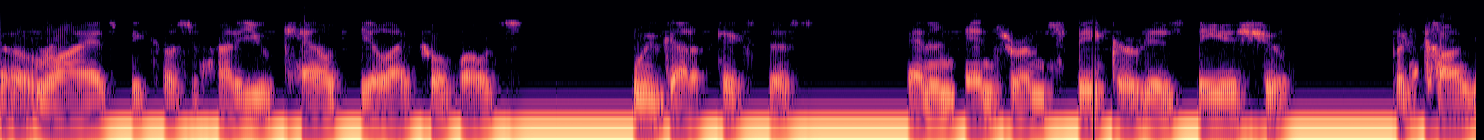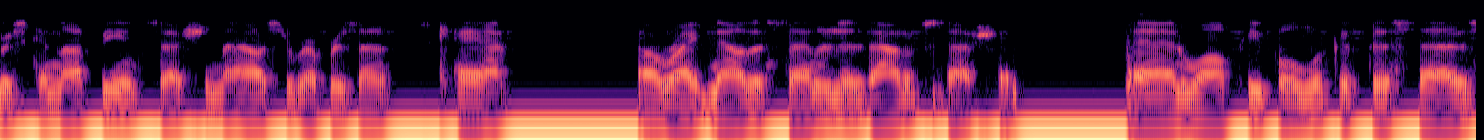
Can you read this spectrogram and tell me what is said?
uh, riots because of how do you count the electoral votes. We've got to fix this, and an interim speaker is the issue. But Congress cannot be in session. The House of Representatives can't. Uh, right now, the Senate is out of session. And while people look at this as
